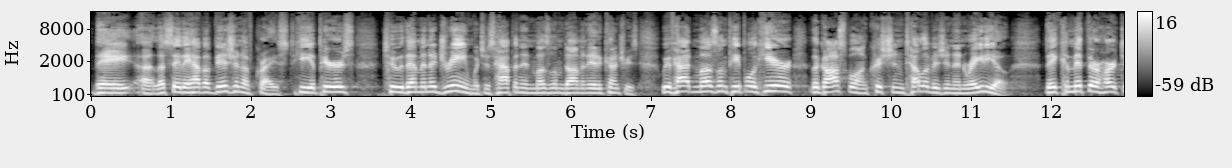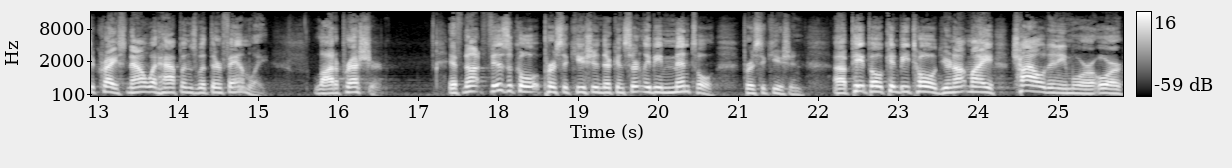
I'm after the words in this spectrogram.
They, uh, let's say they have a vision of Christ. He appears to them in a dream, which has happened in Muslim dominated countries. We've had Muslim people hear the gospel on Christian television and radio. They commit their heart to Christ. Now what happens with their family? A lot of pressure. If not physical persecution, there can certainly be mental persecution. Uh, people can be told, you're not my child anymore, or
